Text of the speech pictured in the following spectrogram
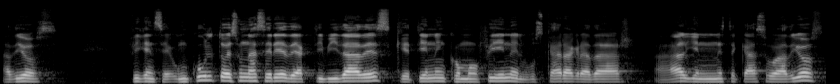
a Dios. Fíjense, un culto es una serie de actividades que tienen como fin el buscar agradar a alguien, en este caso a Dios.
